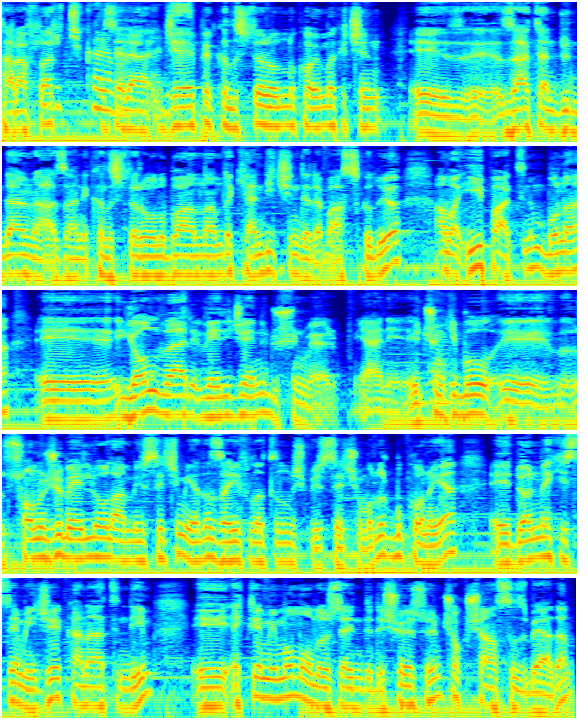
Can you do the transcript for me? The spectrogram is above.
taraflar mesela. CHP Kılıçdaroğlu'nu koymak için e, zaten dünden razı. Hani Kılıçdaroğlu bu anlamda kendi içinde de baskılıyor. Ama İyi Parti'nin buna e, yol ver vereceğini düşünmüyorum. Yani e, çünkü bu e, sonucu belli olan bir seçim ya da zayıflatılmış bir seçim olur. Bu konuya e, dönmek istemeyeceği kanaatindeyim. E, Ekrem İmamoğlu özelinde de şöyle söyleyeyim çok şanssız bir adam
